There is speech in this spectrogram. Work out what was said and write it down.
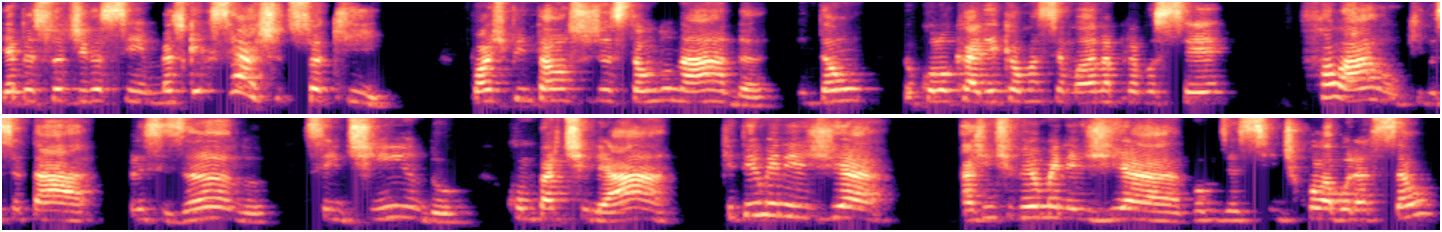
e a pessoa diga assim: Mas o que, que você acha disso aqui? Pode pintar uma sugestão do nada. Então, eu colocaria que é uma semana para você falar o que você está precisando, sentindo, compartilhar, que tem uma energia, a gente vê uma energia, vamos dizer assim, de colaboração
